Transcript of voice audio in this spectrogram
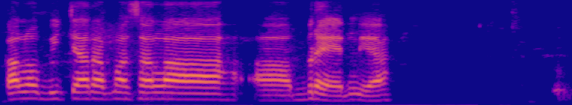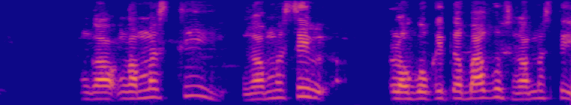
Kalau bicara masalah uh, brand ya nggak nggak mesti nggak mesti logo kita bagus nggak mesti.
